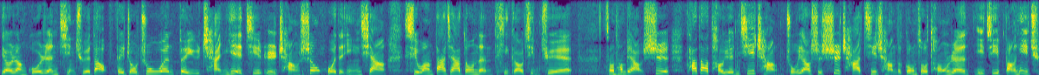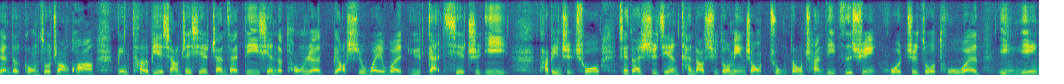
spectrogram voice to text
要让国人警觉到非洲猪瘟对于产业及日常生活的影响，希望大家都能提高警觉。总统表示，他到桃园机场主要是视察机场的工作同仁以及防疫犬的工作状况，并特别向这些站在第一线的同仁表示慰问与感谢之意。他并指出，这段时间看到许多民众主动传递资讯或制作图文、影音，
